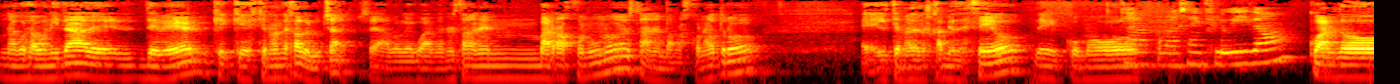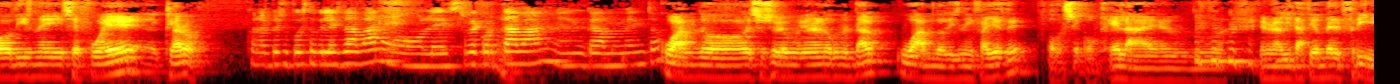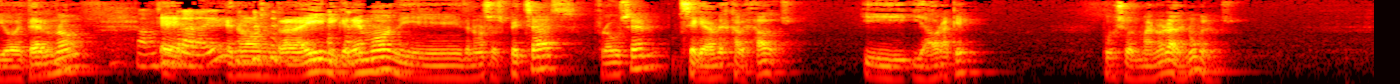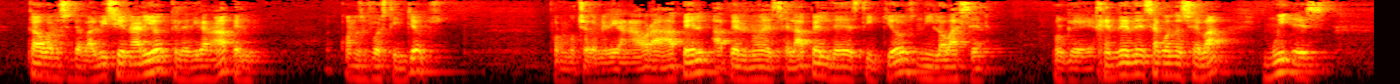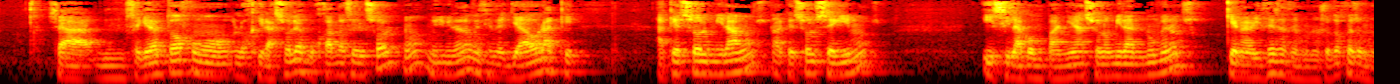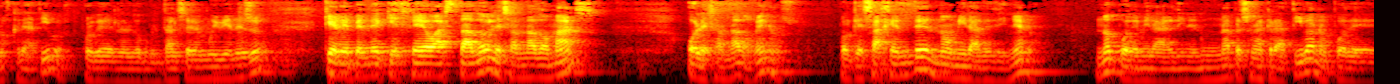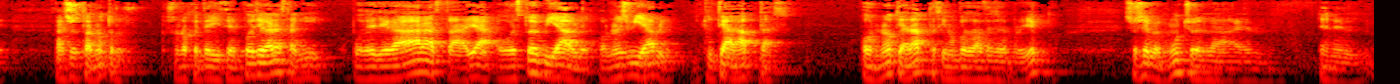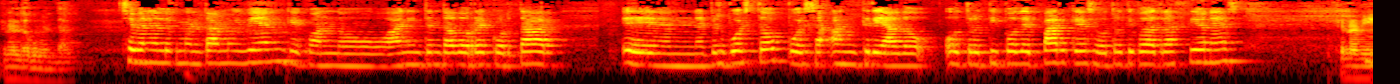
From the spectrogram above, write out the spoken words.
una cosa bonita de, de ver que, que, es que no han dejado de luchar. O sea, porque cuando no estaban en barras con uno, estaban en barras con otro. El tema de los cambios de CEO, de cómo... Claro, cómo les ha influido. Cuando Disney se fue, claro, con el presupuesto que les daban o les recortaban en cada momento. Cuando, eso se ve muy bien en el documental, cuando Disney fallece o se congela en, en una habitación del frío eterno. Vamos a entrar ahí. Eh, no vamos a entrar ahí, ni queremos, ni tenemos sospechas. Frozen, se quedan descabezados. ¿Y, ¿Y ahora qué? Porque su hermano era de números. Claro, cuando se te va el visionario, que le digan a Apple, cuando se fue Steve Jobs por mucho que me digan ahora Apple, Apple no es el Apple de Steve Jobs ni lo va a ser. Porque gente de esa cuando se va, muy es, o sea, se quedan todos como los girasoles buscando así el sol, ¿no? Mirando diciendo, ¿y ahora qué? ¿A qué sol miramos? ¿A qué sol seguimos? Y si la compañía solo mira en números, ¿qué narices hacemos nosotros que somos los creativos? Porque en el documental se ve muy bien eso, que depende de qué CEO ha estado, les han dado más o les han dado menos. Porque esa gente no mira de dinero. No puede mirar el dinero. Una persona creativa no puede. Para eso están otros. Que son los que te dicen, puedes llegar hasta aquí, puedes llegar hasta allá, o esto es viable, o no es viable. Tú te adaptas, o no te adaptas y no puedes hacer ese proyecto. Eso se ve mucho en, la, el, en el documental. Se ve en el documental muy bien que cuando han intentado recortar en el presupuesto pues han creado otro tipo de parques o otro tipo de atracciones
